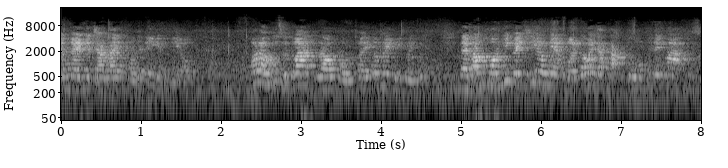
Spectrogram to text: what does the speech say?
ยังไงมันจะอะไรหมอจะได้อย่างเดียว เพราะเรารู้สึกว่าเราผลไปก็ไม่มีประโยชน์แต่บางคนที่ไปเที่ยวเนี่ยเหมือนกับว่าจะตักตวงให้ได้มากที่สุด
